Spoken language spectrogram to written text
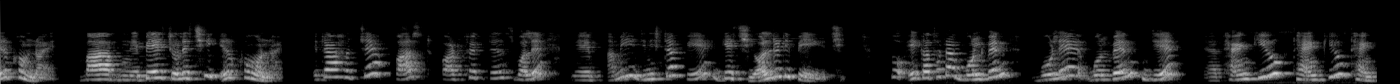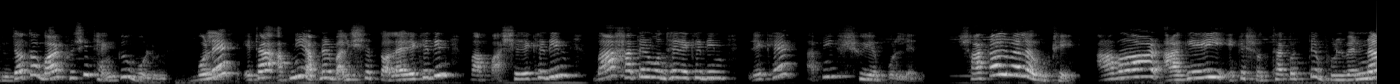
এরকম নয় বা পেয়ে চলেছি এরকমও নয়। এটা হচ্ছে ফার্স্ট পারফেক্ট টেন্স বলে আমি জিনিসটা পেয়ে গেছি অলরেডি পেয়ে গেছি। তো এই কথাটা বলবেন, বলে বলবেন যে thank you thank you thank you যতবার খুশি থ্যাংক ইউ বলুন। বলে এটা আপনি আপনার বালিশের তলায় রেখে দিন বা পাশে রেখে দিন বা হাতের মধ্যে রেখে দিন। রেখে আপনি শুয়ে পড়লেন। সকালবেলা উঠে আবার আগেই একে শ্রদ্ধা করতে ভুলবেন না,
